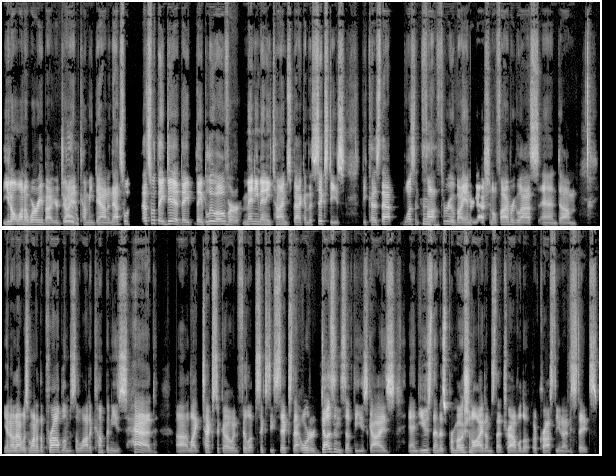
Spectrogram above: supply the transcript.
You don't want to worry about your giant coming down, and that's what that's what they did. They they blew over many many times back in the '60s because that wasn't hmm. thought through by International Fiberglass, and um, you know that was one of the problems a lot of companies had uh, like Texaco and Phillips 66 that ordered dozens of these guys and used them as promotional items that traveled across the United States.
